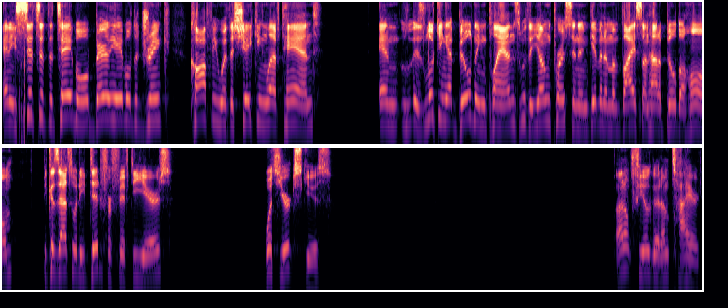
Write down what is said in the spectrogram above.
And he sits at the table, barely able to drink coffee with a shaking left hand, and is looking at building plans with a young person and giving him advice on how to build a home because that's what he did for 50 years. What's your excuse? I don't feel good. I'm tired.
